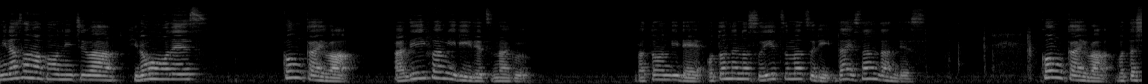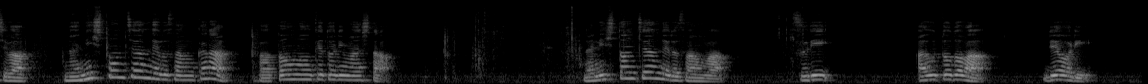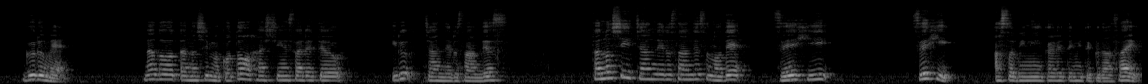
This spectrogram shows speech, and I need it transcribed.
皆様こんにちはひろももです。今回はアディファミリーでつなぐバトンリレー大人のスイーツ祭り第3弾です。今回は私は何しとんチャンネルさんからバトンを受け取りました。何しとんチャンネルさんは釣りアウトドア料理グルメなどを楽しむことを発信されているチャンネルさんです。楽しいチャンネルさんですのでぜひぜひ遊びに行かれてみてください。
